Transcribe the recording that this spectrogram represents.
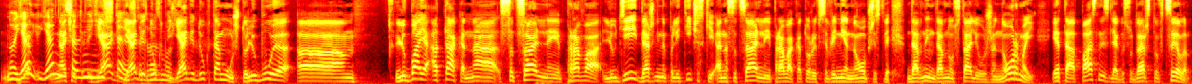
Но я, я, я Значит, не, не я, считаю, я что веду, это возможно. Я веду к тому, что любое... Э Любая атака на социальные права людей, даже не на политические, а на социальные права, которые в современном обществе давным-давно стали уже нормой, это опасность для государства в целом.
